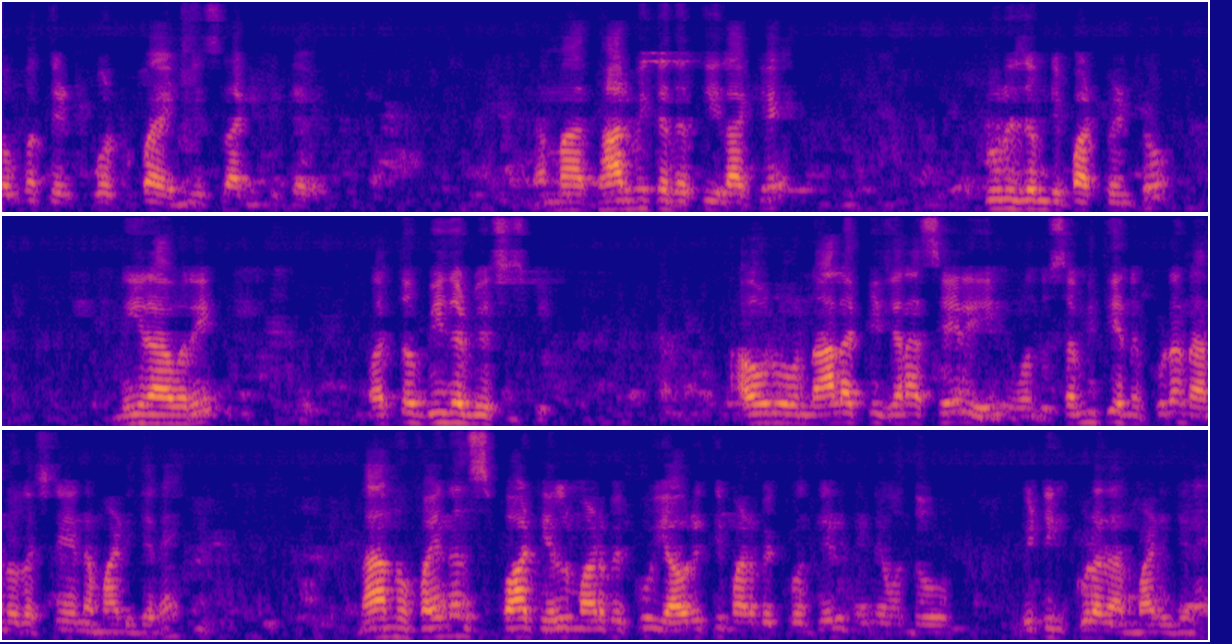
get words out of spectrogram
ತೊಂಬತ್ತೆಂಟು ಕೋಟಿ ರೂಪಾಯಿ ಮೀಸಲಾಗಿಟ್ಟಿದ್ದೇವೆ. ನಮ್ಮ ಧಾರ್ಮಿಕ ದತ್ತಿ ಇಲಾಖೆ, ಟೂರಿಸಂ ಡಿಪಾರ್ಟ್ಮೆಂಟು, ನೀರಾವರಿ ಮತ್ತು ಬಿ ಡಬ್ಲ್ಯೂ ಎಸ್ ಪಿ. ಅವರು ನಾಲ್ಕು ಜನ ಸೇರಿ ಒಂದು ಸಮಿತಿಯನ್ನು ಕೂಡ ನಾನು ರಚನೆಯನ್ನ ಮಾಡಿದ್ದೇನೆ. ನಾನು ಫೈನಲ್ ಸ್ಪಾಟ್ ಎಲ್ಲಿ ಮಾಡಬೇಕು, ಯಾವ ರೀತಿ ಮಾಡಬೇಕು ಅಂತ ಹೇಳಿ ನಿನ್ನೆ ಒಂದು ಮೀಟಿಂಗ್ ಕೂಡ ನಾನು ಮಾಡಿದ್ದೇನೆ.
